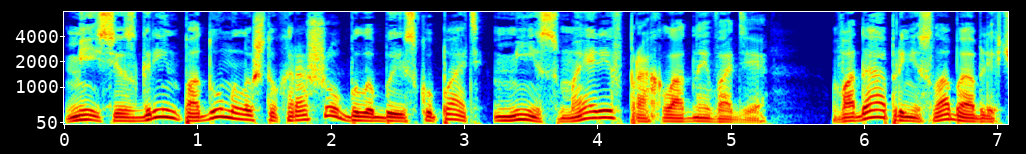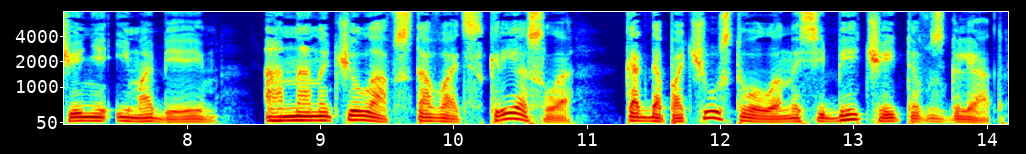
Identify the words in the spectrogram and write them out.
Миссис Грин подумала, что хорошо было бы искупать мисс Мэри в прохладной воде. Вода принесла бы облегчение им обеим. Она начала вставать с кресла — когда почувствовала на себе чей-то взгляд.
